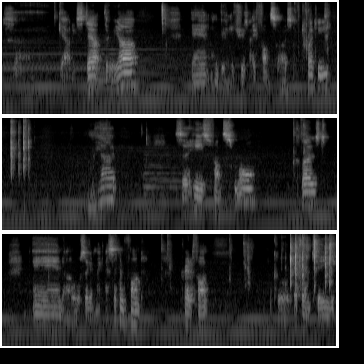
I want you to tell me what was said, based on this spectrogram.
So Goudy Stout there we are. And I'm going to choose a font size of 20 there we go. So here's font small closed and I'm also going to make a second font, create a font called FNT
